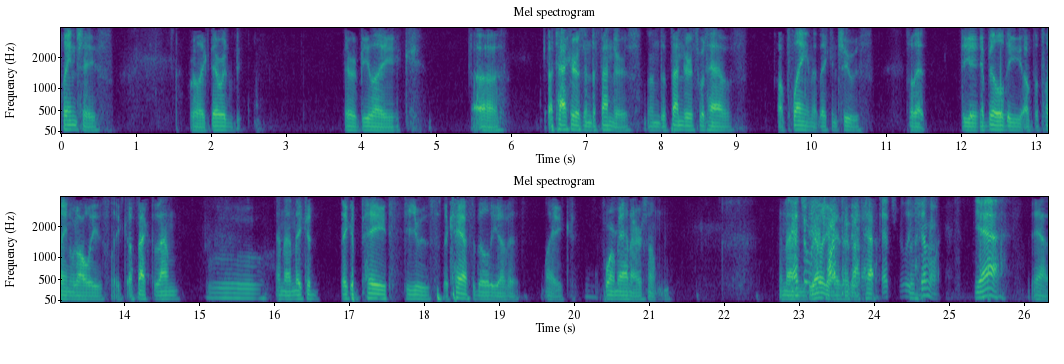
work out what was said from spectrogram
Plane Chase, where like there would be, there would be like uh, attackers and defenders, and defenders would have a plane that they can choose, so that the ability of the plane would always like affect them, Ooh. and then they could they could pay to use the chaos ability of it, like four mana or something. And then That's the what other guys are are the atta- That's really similar. Yeah. Yeah.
